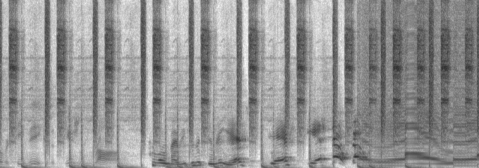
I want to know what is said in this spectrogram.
Over TV? Because it's usually wrong. Come on, baby, give it to me. Yes, yes, yes. Go, go.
